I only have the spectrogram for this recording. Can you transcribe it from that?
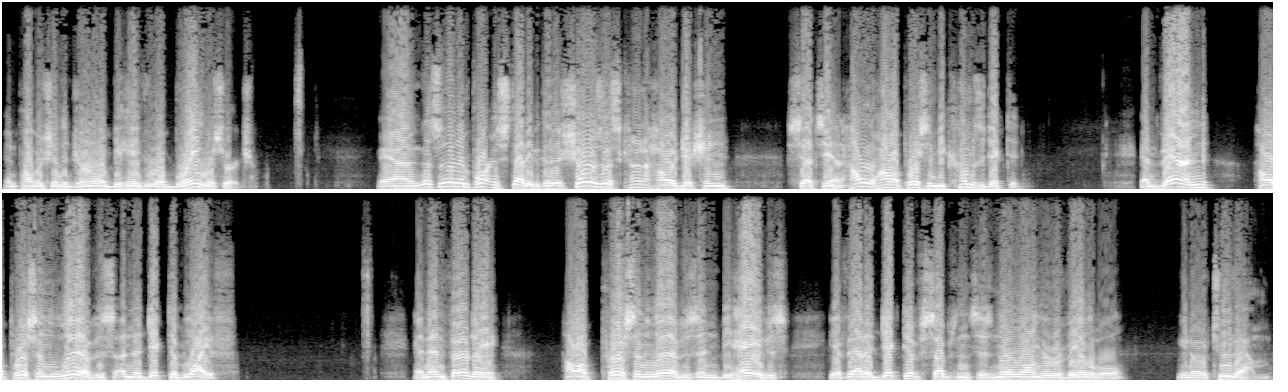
and published in the Journal of Behavioral Brain Research. And this is an important study because it shows us kind of how addiction sets in, how how a person becomes addicted, and then how a person lives an addictive life and then thirdly, how a person lives and behaves if that addictive substance is no longer available, you know, to them.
